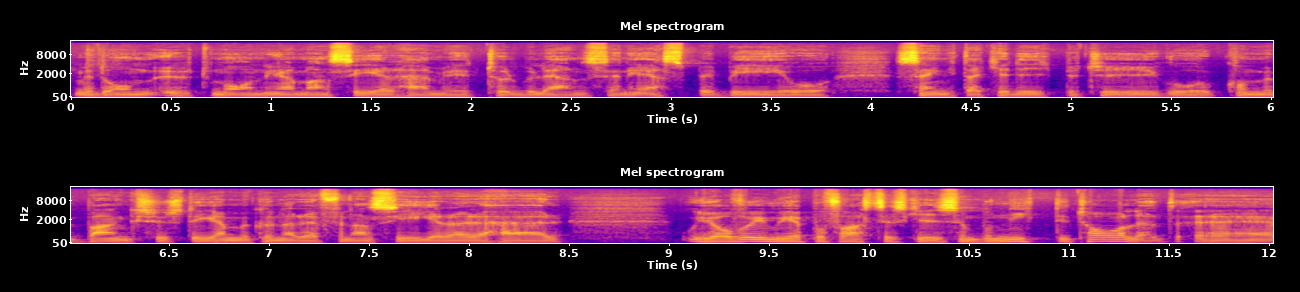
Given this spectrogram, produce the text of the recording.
Med de utmaningar man ser här med turbulensen i SBB och sänkta kreditbetyg och kommer banksystemet kunna refinansiera det här? Och jag var ju med på fastighetskrisen på 90-talet eh,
